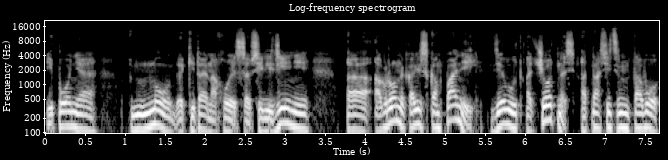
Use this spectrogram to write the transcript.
Япония, ну, Китай находится в середине, э, огромное количество компаний делают отчетность относительно того,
